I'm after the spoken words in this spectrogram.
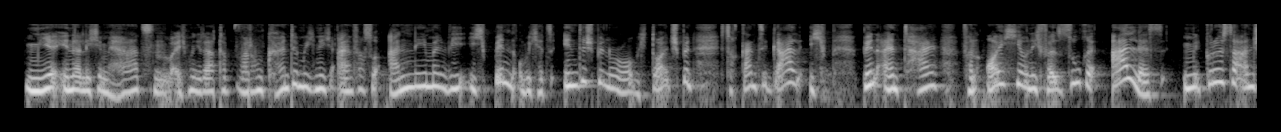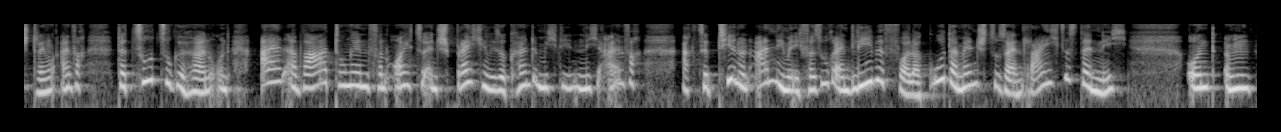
mir innerlich im Herzen, weil ich mir gedacht habe, warum könnte mich nicht einfach so annehmen, wie ich bin? Ob ich jetzt indisch bin oder ob ich deutsch bin, ist doch ganz egal. Ich bin ein Teil von euch hier und ich versuche alles mit größter Anstrengung einfach dazu zu gehören und allen Erwartungen von euch zu entsprechen. Wieso könnte mich die nicht einfach akzeptieren und annehmen? Ich versuche ein liebevoller, guter Mensch zu sein. Reicht es denn nicht? Und ähm,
